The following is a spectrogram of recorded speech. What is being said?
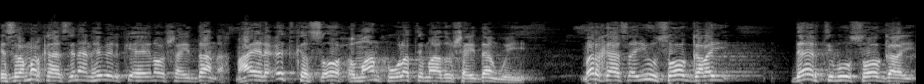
isla markaasina aan hebelki ahayn oo shaydaan ah. Maxaa yeelay cid kasta oo xumaan kuula timaado shaydaan weeye. Markaas ayuu soo galay daartii buu soo galay.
